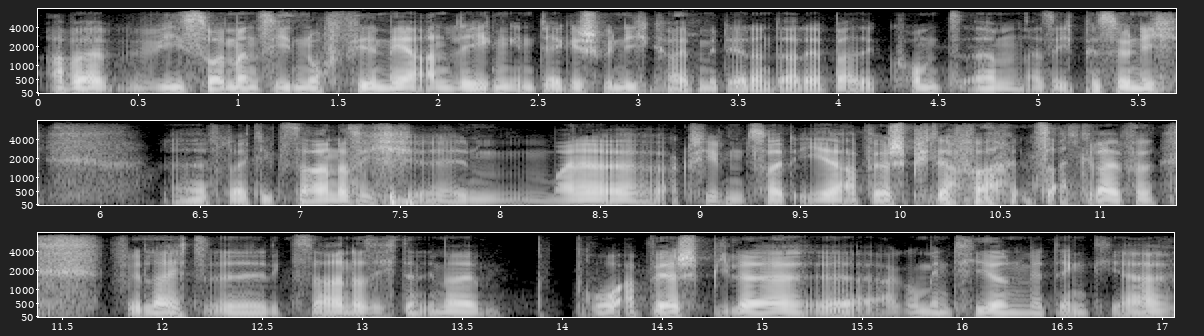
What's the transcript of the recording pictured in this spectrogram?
Aber wie soll man sie noch viel mehr anlegen in der Geschwindigkeit, mit der dann da der Ball kommt? Ähm, also ich persönlich äh, vielleicht liegt es daran, dass ich äh, in meiner aktiven Zeit eher Abwehrspieler war als Angreifer. Vielleicht äh, liegt es daran, dass ich dann immer pro Abwehrspieler äh, argumentiere und mir denke, ja,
